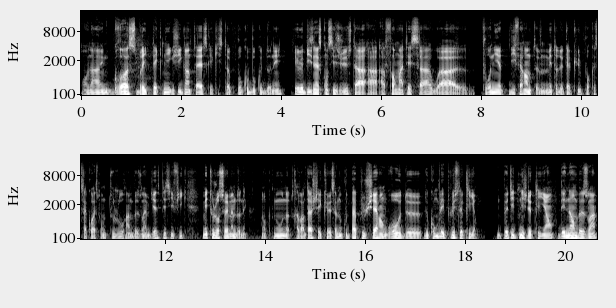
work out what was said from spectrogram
On a une grosse brique technique gigantesque qui stocke beaucoup, beaucoup de données. Et le business consiste juste à, formater ça ou à euh, fournir différentes méthodes de calcul pour que ça corresponde toujours à un besoin bien spécifique, mais toujours sur les mêmes données. Donc nous, notre avantage, c'est que ça ne nous coûte pas plus cher, en gros, de, combler plus le client. Une petite niche de clients, d'énormes besoins,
